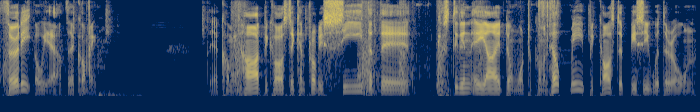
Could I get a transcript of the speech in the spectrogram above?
Thirty? Oh yeah, they're coming. They are coming hard because they can probably see that the Castilian AI don't want to come and help me because they're busy with their own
